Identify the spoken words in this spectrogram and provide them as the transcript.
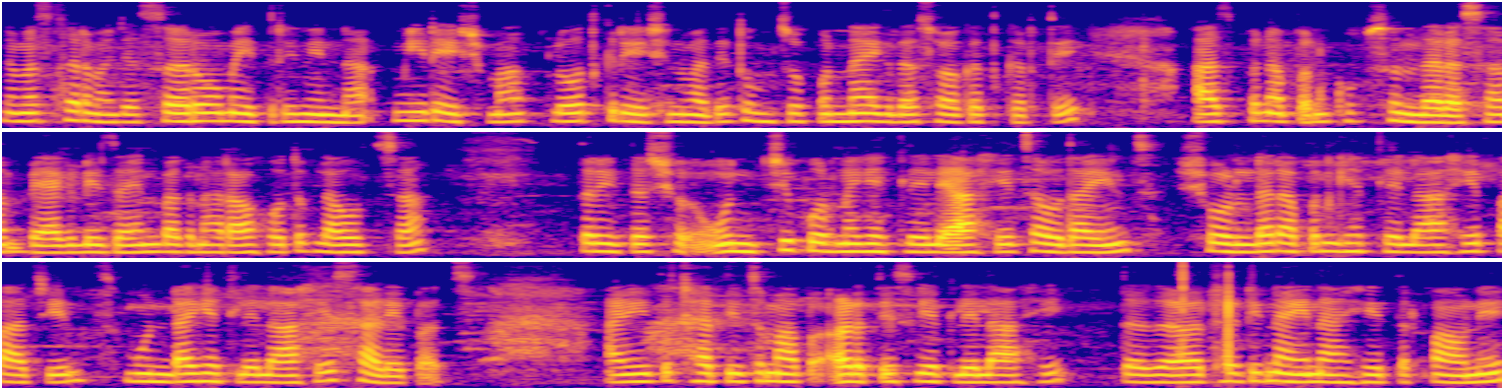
नमस्कार माझ्या सर्व मैत्रिणींना. मी रेश्मा क्लोथ क्रिएशनमध्ये तुमचं पुन्हा एकदा स्वागत करते. आज पण आपण खूप सुंदर असा बॅग डिझाईन बघणार आहोत ब्लाऊजचा. तर इथं शो उंची पूर्ण घेतलेली आहे चौदा इंच. शोल्डर आपण घेतलेला आहे पाच इंच. मुंडा घेतलेला आहे साडेपाच. आणि इथं छातीचं माप अडतीस घेतलेलं आहे. तर थर्टी नाईन आहे. तर पावणे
